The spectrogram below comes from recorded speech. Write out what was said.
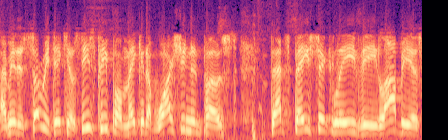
I mean, it's so ridiculous. These people make it up. Washington Post, that's basically the lobbyist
